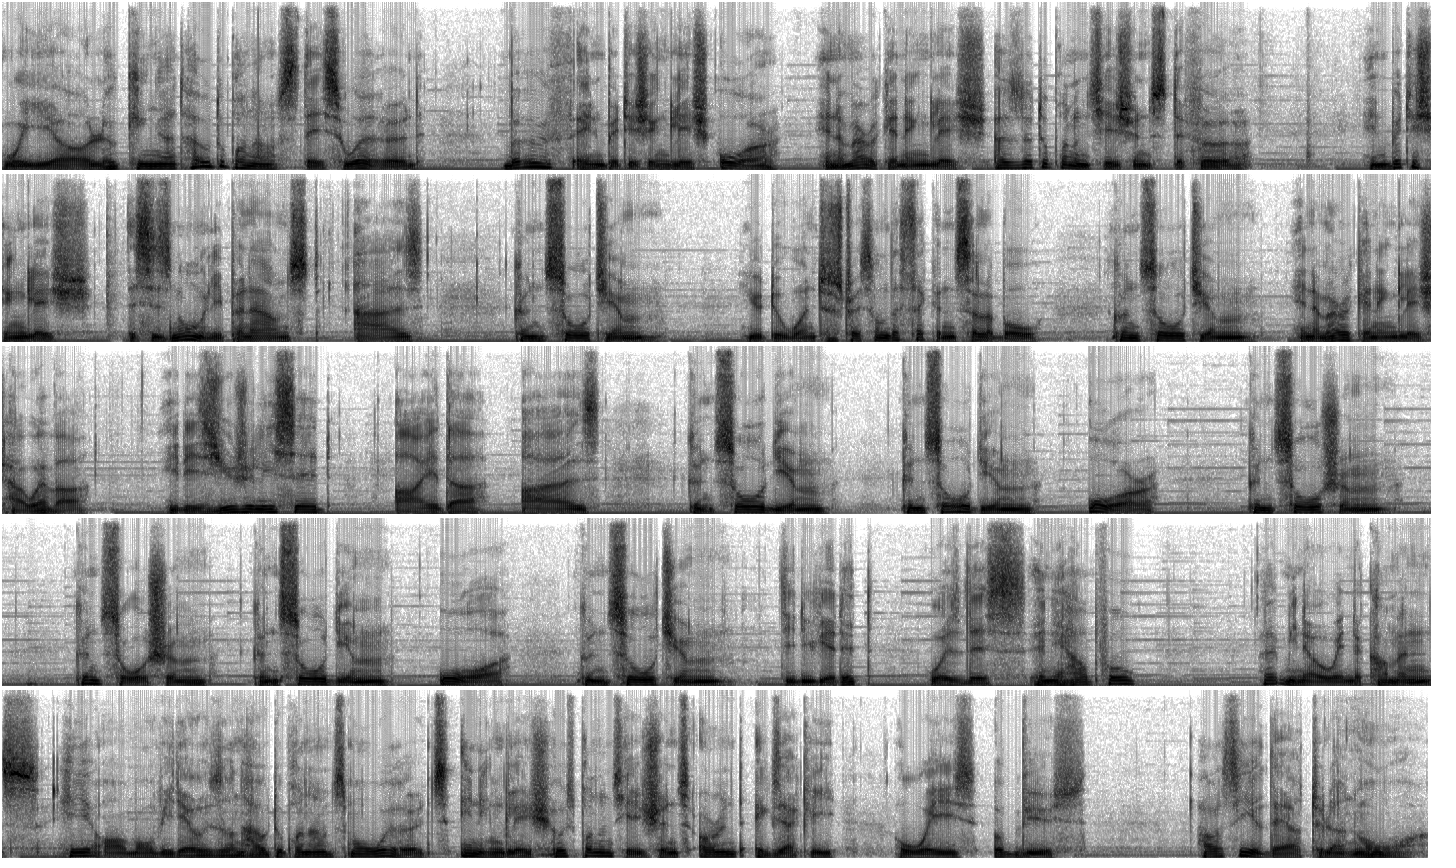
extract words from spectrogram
we are looking at how to pronounce this word, both in British English or in American English, as the two pronunciations differ. In British English, this is normally pronounced as consortium. You do want to stress on the second syllable, consortium. In American English, however, it is usually said either as consortium, consortium, or consortium, consortium, consortium, or consortium. Did you get it? Was this any helpful? Let me know in the comments. Here are more videos on how to pronounce more words in English whose pronunciations aren't exactly always obvious. I'll see you there to learn more.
